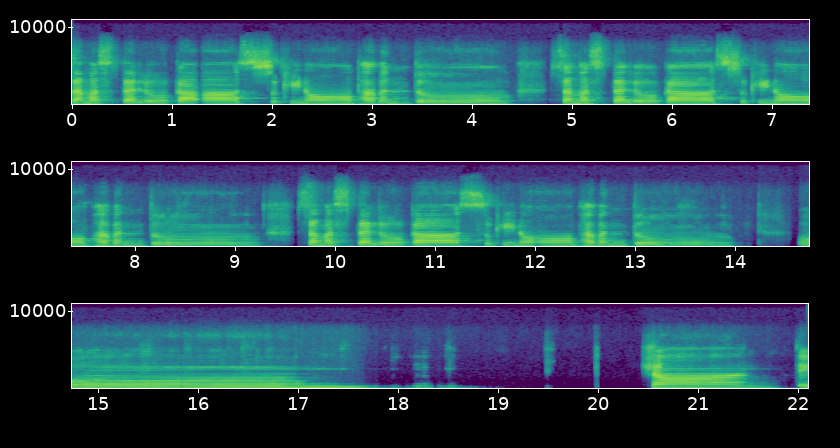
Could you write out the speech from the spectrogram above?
समस्तलोकाः सुखिनो भवन्तु। సమస్తలోకాः సుఖినో భవంతు సమస్తలోకాः సుఖినో భవంతు ఓ శాంతి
